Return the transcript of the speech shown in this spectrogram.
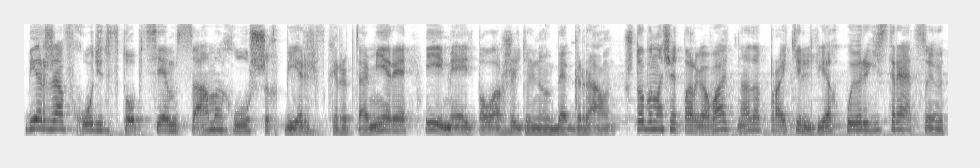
биржа входит в топ-7 самых лучших бирж в криптомире и имеет положительную бэкграунд. Чтобы начать торговать, надо пройти легкую регистрацию,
